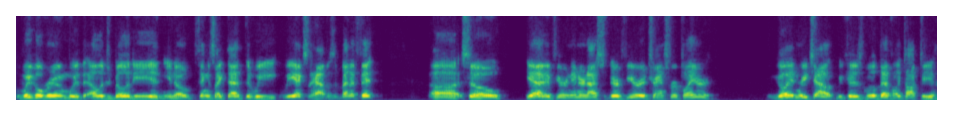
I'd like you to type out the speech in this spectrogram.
wiggle room with eligibility and you know things like that that we we actually have as a benefit. Uh, so yeah, if you're an international or if you're a transfer player, go ahead and reach out because we'll definitely talk to you.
